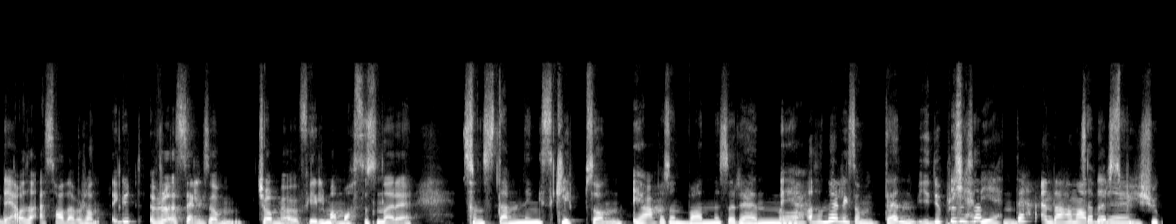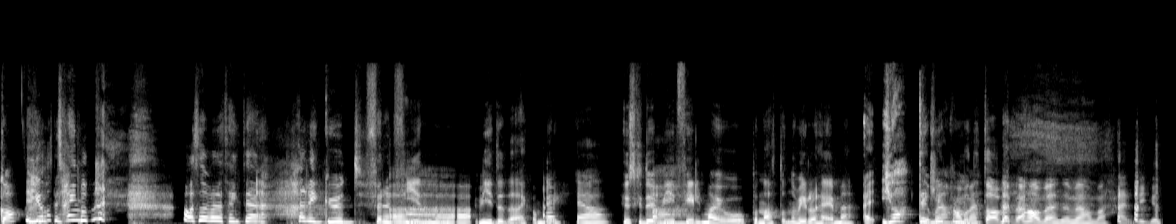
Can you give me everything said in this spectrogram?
Ja. Og så, jeg sa det bare sånn Gud, for jeg ser liksom Tjommi har jo filma masse sånne der, sånn stemningsklipp sånn, Ja. på sånn vannet som renner. Ja. altså, han er liksom den videoprodusenten. Jeg vet det. Enda han hadde bare- spysjuka. Ja, tenk! Og så bare tenkte jeg herregud, for en fin Ah. video det der kan bli. Ja. Husker du, vi Ah. filma jo på natta når vi lå hjemme. Ja, det, Det må jeg ha med. Det må jeg ha med. Det må jeg ha med. Herregud.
